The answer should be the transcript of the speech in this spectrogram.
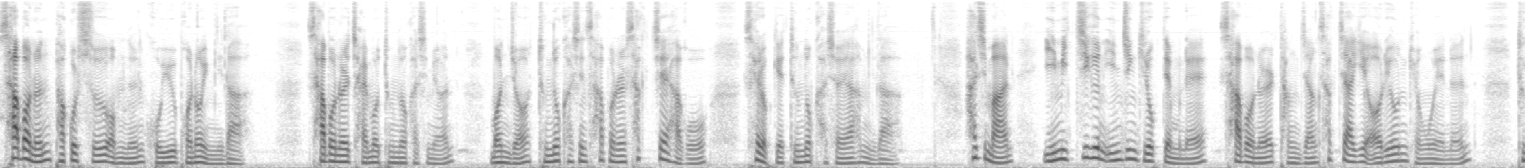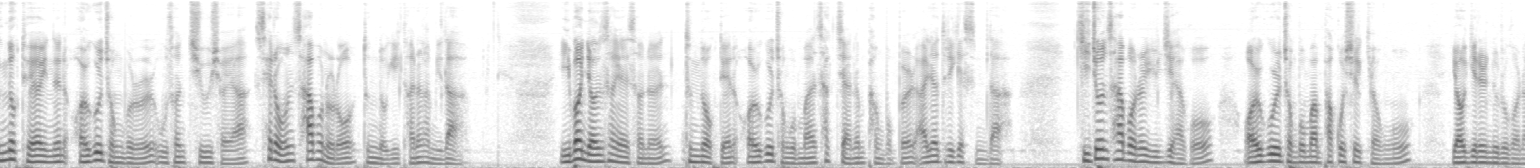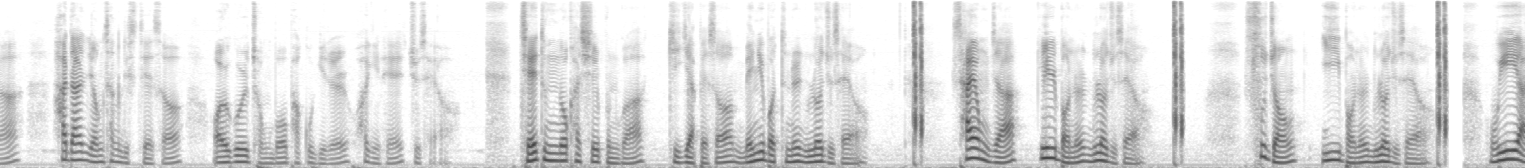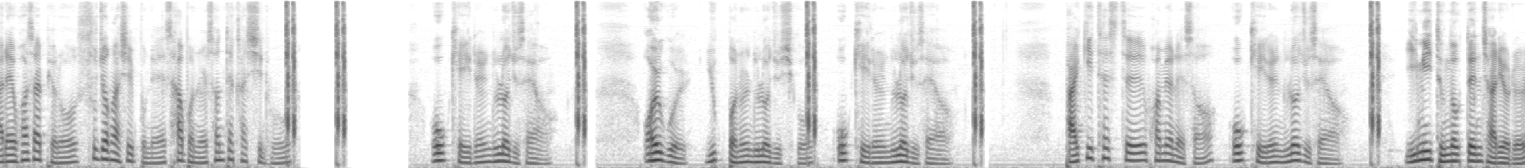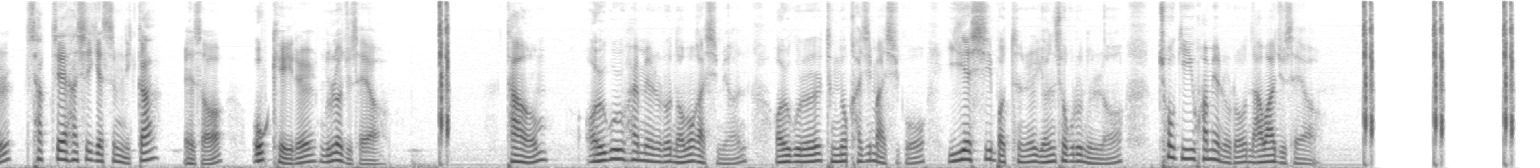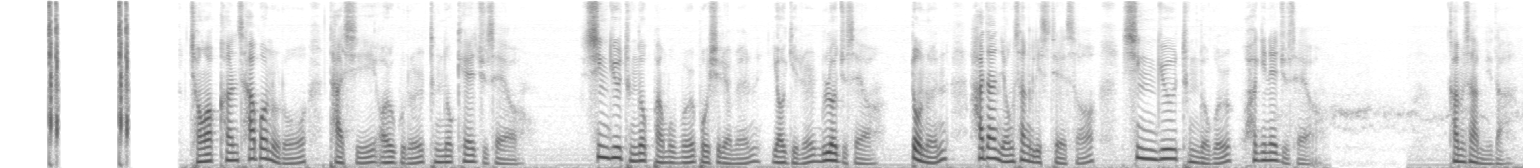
4번은 바꿀 수 없는 고유 번호입니다. 4번을 잘못 등록하시면 먼저 등록하신 4번을 삭제하고 새롭게 등록하셔야 합니다. 하지만 이미 찍은 인증 기록 때문에 4번을 당장 삭제하기 어려운 경우에는 등록되어 있는 얼굴 정보를 우선 지우셔야 새로운 4번으로 등록이 가능합니다. 이번 영상에서는 등록된 얼굴 정보만 삭제하는 방법을 알려드리겠습니다. 기존 4번을 유지하고 얼굴 정보만 바꾸실 경우 여기를 누르거나 하단 영상 리스트에서 얼굴 정보 바꾸기를 확인해 주세요. 재등록하실 분과 기기 앞에서 메뉴 버튼을 눌러주세요. 사용자 1번을 눌러주세요. 수정 2번을 눌러주세요. 위아래 화살표로 수정하실 분의 4번을 선택하신 후 OK를 눌러주세요. 얼굴 6번을 눌러주시고 OK를 눌러주세요. 밝기 테스트 화면에서 OK를 눌러주세요. 이미 등록된 자료를 삭제하시겠습니까? 에서 OK를 눌러주세요. 다음 얼굴 화면으로 넘어가시면 얼굴을 등록하지 마시고 ESC 버튼을 연속으로 눌러 초기 화면으로 나와주세요. 정확한 4번으로 다시 얼굴을 등록해 주세요. 신규 등록 방법을 보시려면 여기를 눌러주세요. 또는 하단 영상 리스트에서 신규 등록을 확인해 주세요. 감사합니다.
